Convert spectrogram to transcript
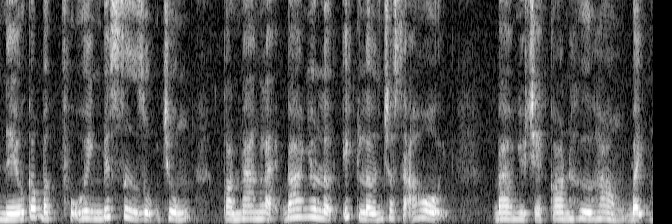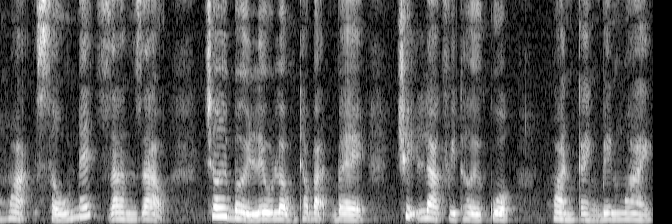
nếu các bậc phụ huynh biết sử dụng chúng còn mang lại bao nhiêu lợi ích lớn cho xã hội. Bao nhiêu trẻ con hư hỏng, bệnh hoạn, xấu nết, gian dảo, chơi bời lêu lỏng theo bạn bè, trụy lạc vì thời cuộc, hoàn cảnh bên ngoài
